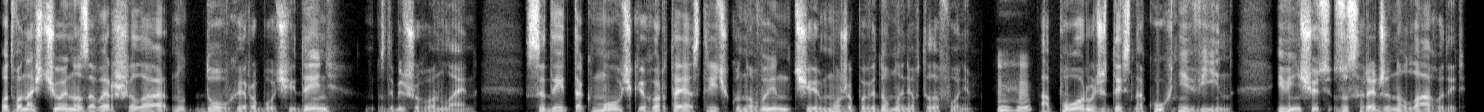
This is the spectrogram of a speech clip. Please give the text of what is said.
От вона щойно завершила ну, довгий робочий день, здебільшого онлайн. Сидить так мовчки, гортає стрічку новин чи, може, повідомлення в телефоні. Угу. А поруч десь на кухні він. І він щось зосереджено лагодить.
